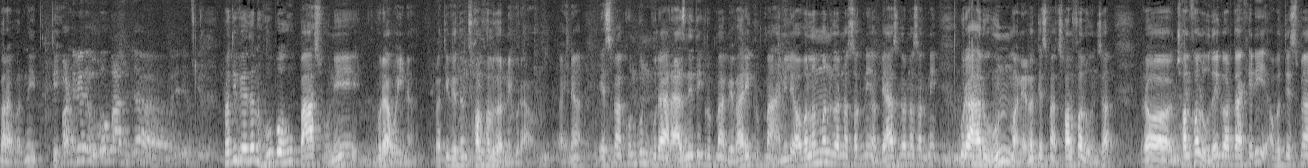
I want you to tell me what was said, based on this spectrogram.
बराबर नै त्यही प्रतिवेदन हुबहु पास हुने कुरा होइन। प्रतिवेदन छलफल गर्ने कुरा हो होइन? यसमा कुन कुन कुरा राजनीतिक रूपमा व्यावहारिक रूपमा हामीले अवलम्बन गर्न सक्ने अभ्यास गर्न सक्ने कुराहरू हुन् भनेर त्यसमा छलफल हुन्छ। र छलफल हुँदै गर्दाखेरि अब त्यसमा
